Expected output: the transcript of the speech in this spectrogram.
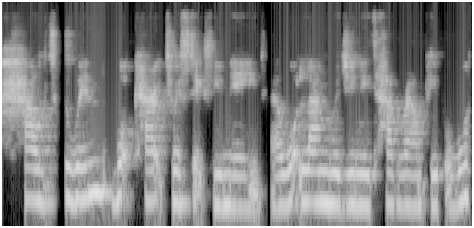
how to win, what characteristics you need, uh, what language you need to have around people, what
